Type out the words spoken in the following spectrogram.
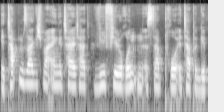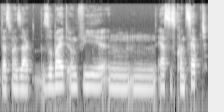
Etappen, sage ich mal, eingeteilt hat, wie viel Runden es da pro Etappe gibt, dass man sagt, sobald irgendwie ein, ein erstes Konzept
